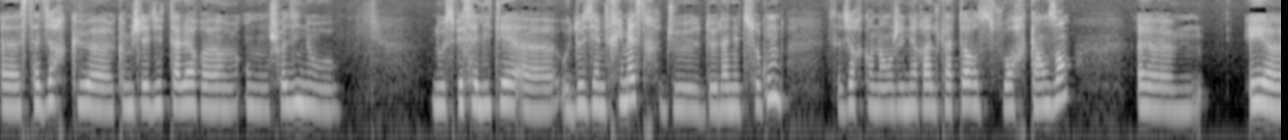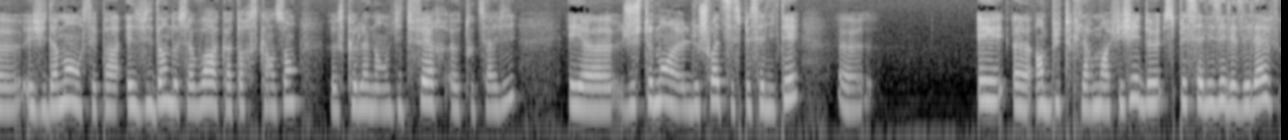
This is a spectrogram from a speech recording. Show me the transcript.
C'est-à-dire que, comme je l'ai dit tout à l'heure, on choisit nos, nos spécialités euh, au deuxième trimestre de l'année de seconde, c'est-à-dire qu'on a en général 14 voire 15 ans. Euh, et euh, évidemment, c'est pas évident de savoir à 14-15 ans ce que l'on a envie de faire toute sa vie. Et justement, le choix de ces spécialités est un but clairement affiché de spécialiser les élèves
